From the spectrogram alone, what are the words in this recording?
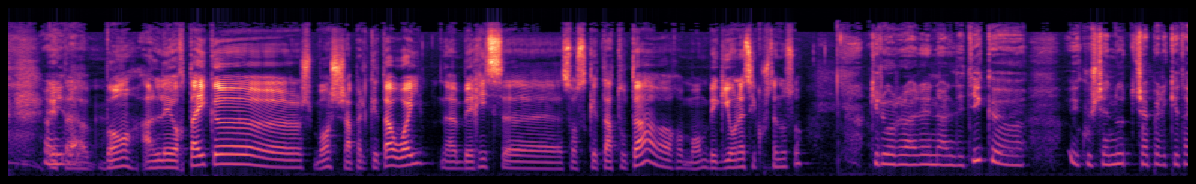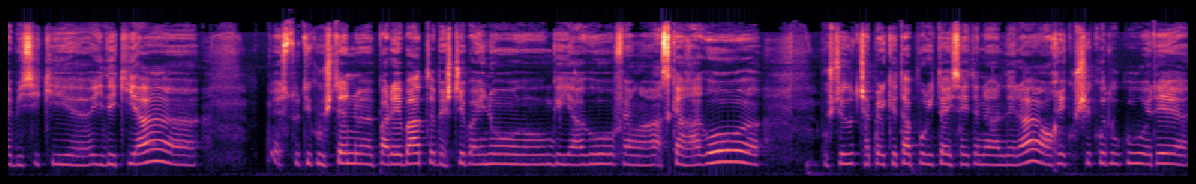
Eta, bon, alde hortaik, uh, bon, xapelketa, guai, uh, berriz uh, zozketatuta, or, bon, begionez ikusten duzu? Kiroraren aldetik, uh, ikusten dut xapelketa biziki uh, idekia, ez dut ikusten eh, pare bat beste baino gehiago, fen, azkarrago, uh, uste dut txapelketa polita izaiten aldera, hor ikusiko dugu ere eh,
